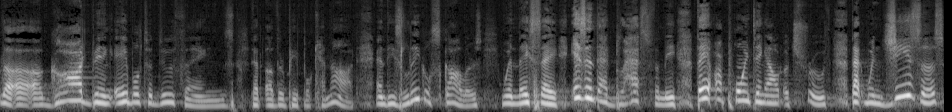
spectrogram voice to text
the, uh, uh, God being able to do things that other people cannot. And these legal scholars, when they say, Isn't that blasphemy? they are pointing out a truth that when Jesus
